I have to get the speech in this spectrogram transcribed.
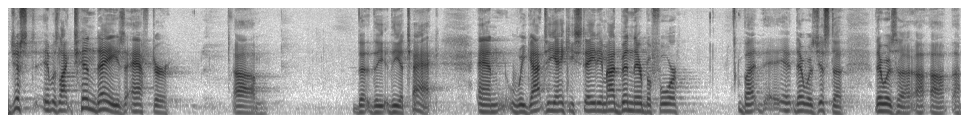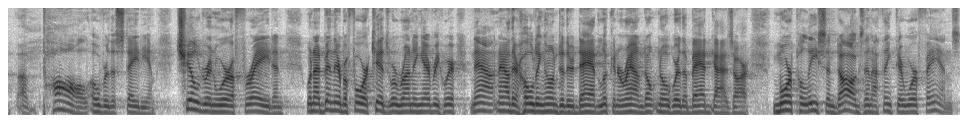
Just, it was like 10 days after um, the, the, the attack. And we got to Yankee Stadium. I'd been there before, but it, there was just a, there was a, a, a, a, pall over the stadium. Children were afraid. And when I'd been there before, kids were running everywhere. Now, now they're holding on to their dad, looking around, don't know where the bad guys are. More police and dogs than I think there were fans.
